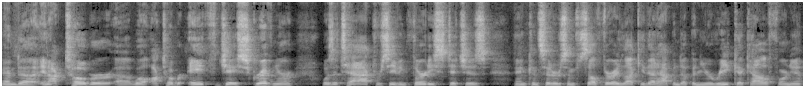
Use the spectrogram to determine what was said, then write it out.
And uh, in October, uh, well, October 8th, Jay Scrivener was attacked, receiving 30 stitches, and considers himself very lucky. That happened up in Eureka, California.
